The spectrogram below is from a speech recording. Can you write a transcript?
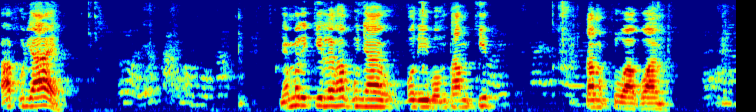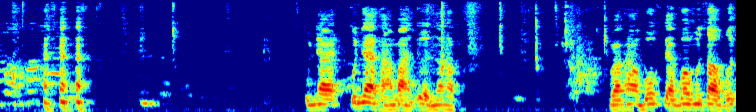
ครับคุณยาย ยังไม่ได้กินเลยครับคุณยายพอดีผมทำคลิปตำตัวก่อน คุณยายคุณยายถามบ้านเอื่นนะครับว่าข้าวบกแต่บ่มือเช้าเพิ่น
